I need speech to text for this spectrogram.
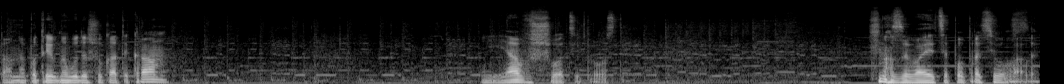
Певно, потрібно буде шукати кран. Я в шоці просто. Називається попрацювали.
